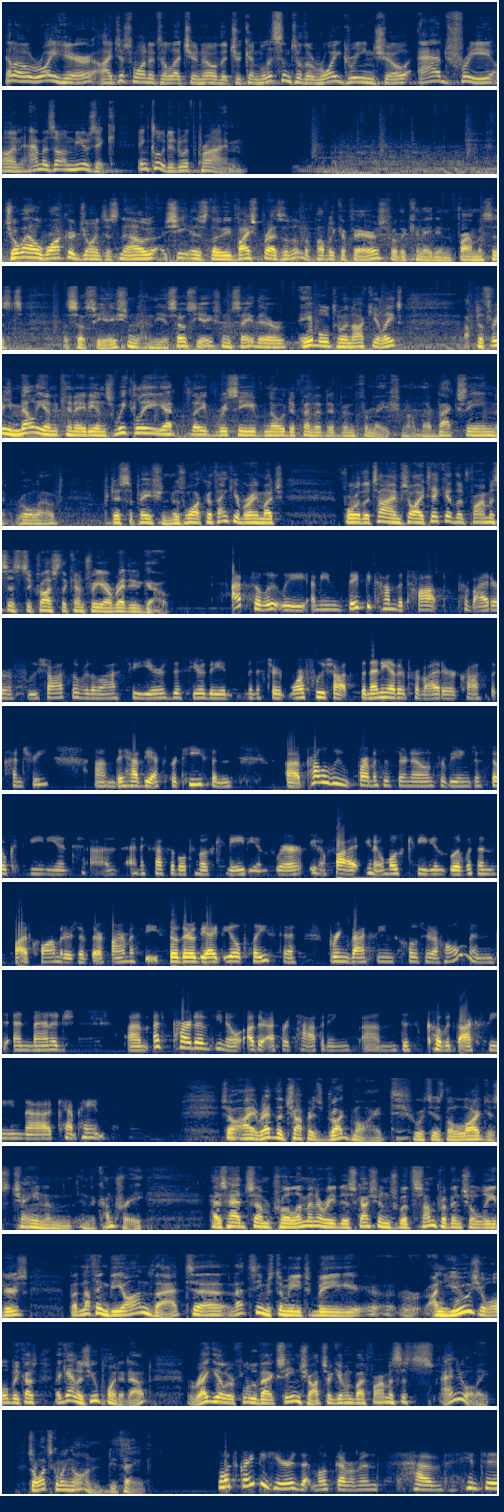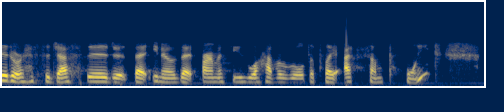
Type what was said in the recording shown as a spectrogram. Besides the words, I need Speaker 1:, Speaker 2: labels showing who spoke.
Speaker 1: Hello, Roy here. I just wanted to let you know that you can listen to The Roy Green Show ad free on Amazon Music, included with Prime. Joelle Walker joins us now. She is the Vice President of Public Affairs for the Canadian Pharmacists Association, and the association say they're able to inoculate up to 3 million Canadians weekly, yet they've received no definitive information on their vaccine rollout participation. Ms. Walker, thank you very much for the time. So I take it that pharmacists across the country are ready to go.
Speaker 2: Absolutely. I mean, they've become the top provider of flu shots over the last few years. This year, they administered more flu shots than any other provider across the country. Um, they have the expertise, and uh, probably pharmacists are known for being just so convenient uh, and accessible to most Canadians. Where you know, five, you know, most Canadians live within five kilometers of their pharmacy, so they're the ideal place to bring vaccines closer to home and and manage um, as part of you know other efforts happening um, this COVID vaccine uh, campaign.
Speaker 1: So I read that Shoppers Drug Mart, which is the largest chain in, in the country, has had some preliminary discussions with some provincial leaders, but nothing beyond that. Uh, that seems to me to be uh, unusual because, again, as you pointed out, regular flu vaccine shots are given by pharmacists annually. So what's going on, do you think?
Speaker 2: What's great to hear is that most governments have hinted or have suggested that you know that pharmacies will have a role to play at some point.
